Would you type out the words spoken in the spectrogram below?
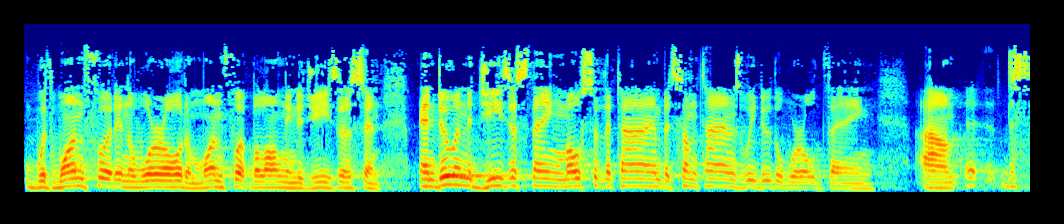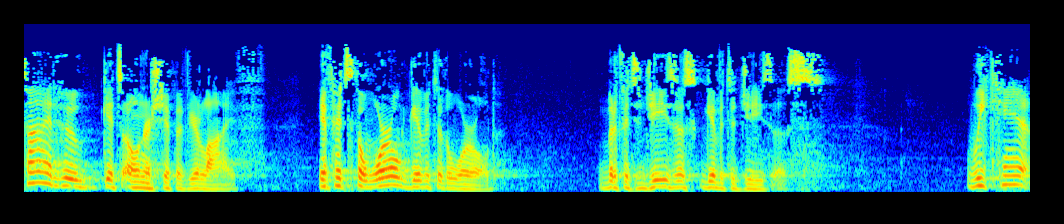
with one foot in the world and one foot belonging to Jesus and, and doing the Jesus thing most of the time, but sometimes we do the world thing. Um, decide who gets ownership of your life. If it's the world, give it to the world. But if it's Jesus, give it to Jesus. We can't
